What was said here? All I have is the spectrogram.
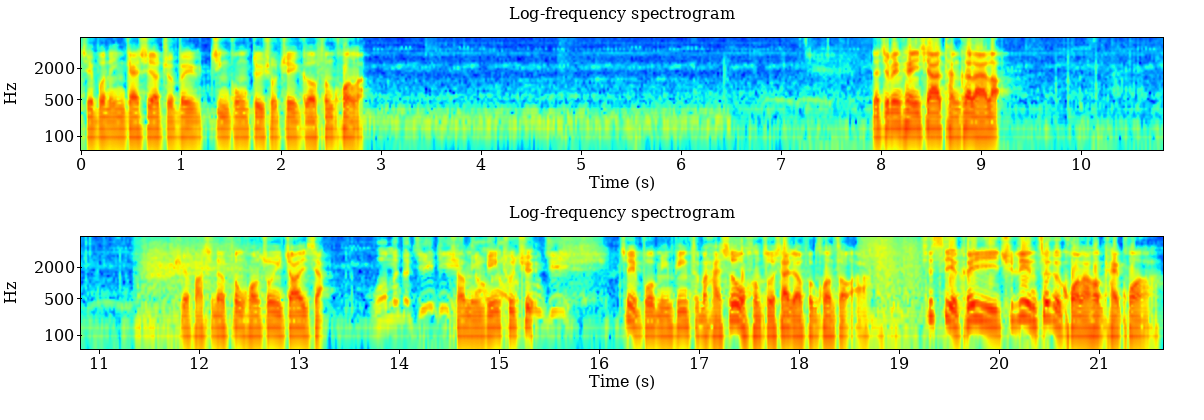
这波呢，应该是要准备进攻对手这个分矿了。那这边看一下，坦克来了。血法师的凤凰终于招一下，枪民兵出去。这波民兵怎么还是往左下角分矿走啊？其实也可以去练这个矿，然后开矿啊。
